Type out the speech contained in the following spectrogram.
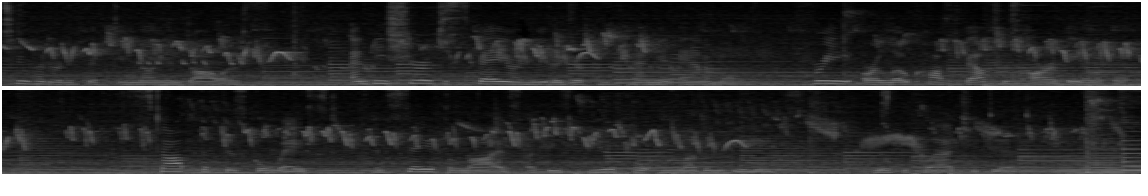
$250 million. And be sure to spay or neuter your companion animal. Free or low cost vouchers are available. Stop the physical waste and save the lives of these beautiful and loving beings. You'll be glad you did.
